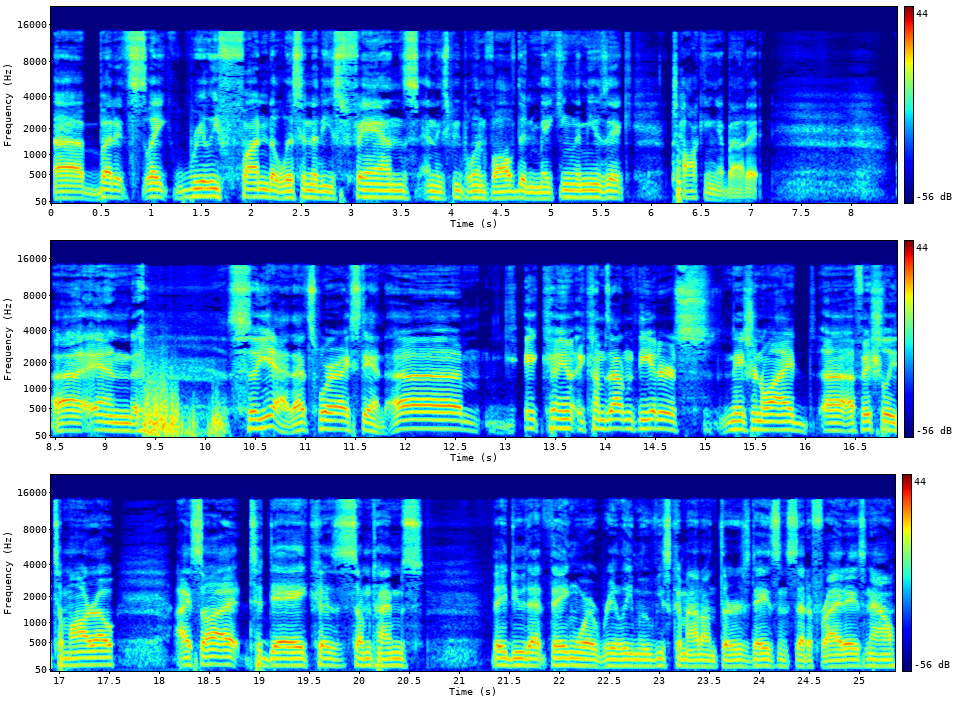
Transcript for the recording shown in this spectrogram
Uh, but it's like really fun to listen to these fans and these people involved in making the music talking about it. Uh, and so yeah, that's where I stand. Um, it came, it comes out in theaters nationwide uh, officially tomorrow. I saw it today because sometimes they do that thing where really movies come out on Thursdays instead of Fridays now.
